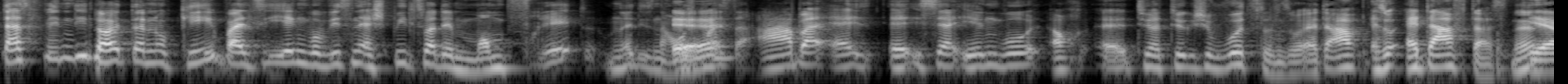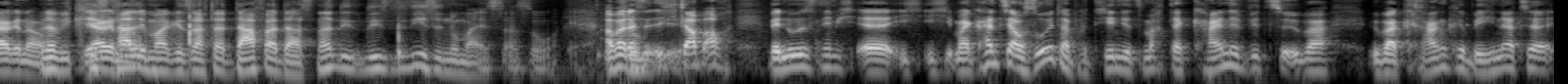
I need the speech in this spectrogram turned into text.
das finden die Leute dann okay, weil sie irgendwo wissen, er spielt zwar den Momfred, ne, diesen Hausmeister, aber er, ist- er ist ja irgendwo auch äh, tür- türkische Wurzeln. So. Er darf, also er darf das, ne? Ja, genau. Oder wie Ja, Kristall genau. immer gesagt hat, darf er das, ne? Die, diese, diese Nummer ist das so. Aber das, So, ich glaube auch, wenn du es nämlich, äh, ich, ich, man kann es ja auch so interpretieren, jetzt macht er keine Witze über, über kranke, Behinderte,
